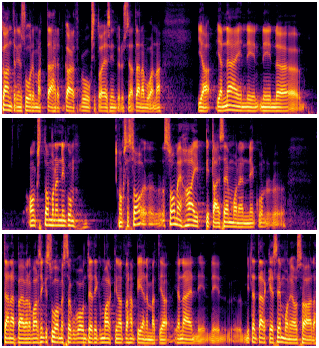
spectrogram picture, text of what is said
countryn suurimmat tähdet, Garth Brooksit on esiintynyt siellä tänä vuonna, ja, ja näin, niin, niin onko tuommoinen niin onko se so, somehaippi tai semmoinen niin kuin, tänä päivänä, varsinkin Suomessa, kun on tietenkin markkinat vähän pienemmät ja, ja näin, niin, niin miten tärkeä semmoinen on saada,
